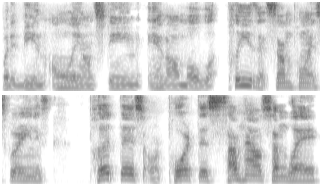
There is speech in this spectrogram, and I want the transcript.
with it being only on Steam and on mobile. Please, at some point, Square Enix, put this or port this somehow, some way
